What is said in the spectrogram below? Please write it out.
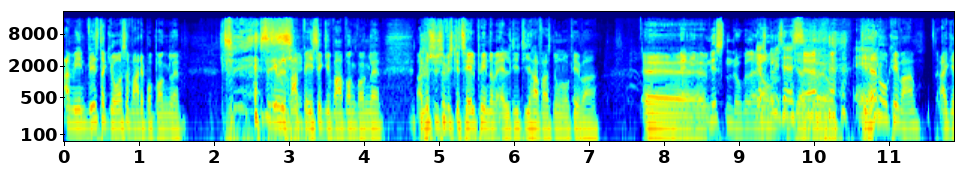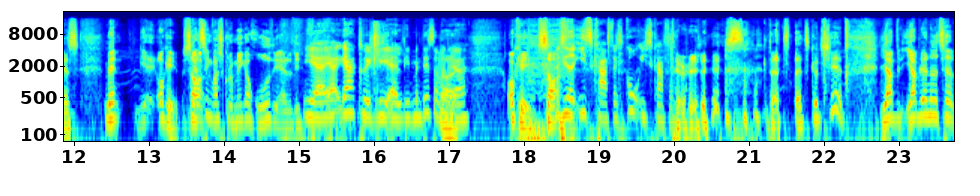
er... I mean, hvis der gjorde, så var det på Bongland. så det er jo bare basically bare Bong Bongland. Og nu synes jeg, vi skal tale pænt om Aldi. De har faktisk nogle okay varer. Øh, Er de næsten lukket? Jeg skulle lige til at sige. jo, jo. De havde nogle okay varer, I guess. Men, okay, Så... Alting var sgu da mega rodet i Aldi. Ja, jeg, jeg kunne ikke lide Aldi, men det er så, hvad det er. Okay, så... Og de havde iskaffe. God iskaffe. There it is. That's, that's good shit. Jeg, jeg bliver nødt til at...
